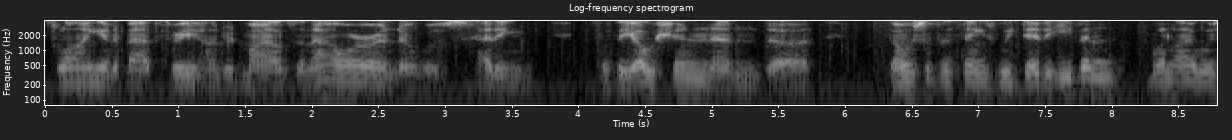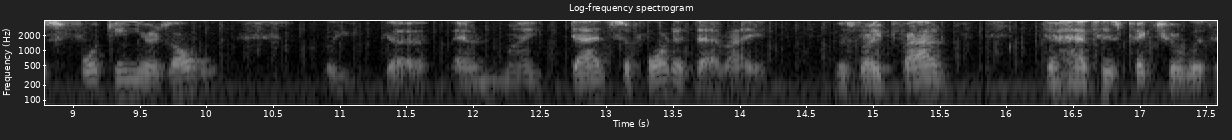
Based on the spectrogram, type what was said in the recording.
flying at about 300 miles an hour, and it was heading for the ocean. And uh, those are the things we did, even when I was 14 years old. We uh, and my dad supported that. I was very proud to have his picture with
